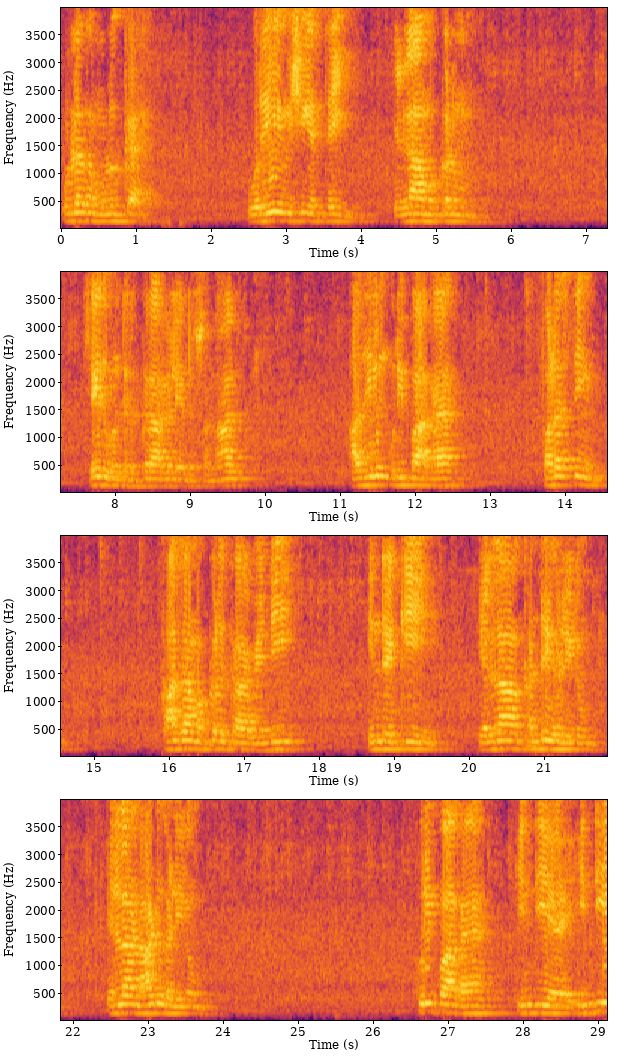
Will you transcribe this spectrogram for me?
உலகம் முழுக்க ஒரே விஷயத்தை எல்லா மக்களும் செய்து கொண்டிருக்கிறார்கள் என்று சொன்னால் அதிலும் குறிப்பாக பலஸ்தீன் காசா மக்களுக்காக வேண்டி இன்றைக்கு எல்லா கண்ட்ரிகளிலும் எல்லா நாடுகளிலும் குறிப்பாக இந்திய இந்திய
